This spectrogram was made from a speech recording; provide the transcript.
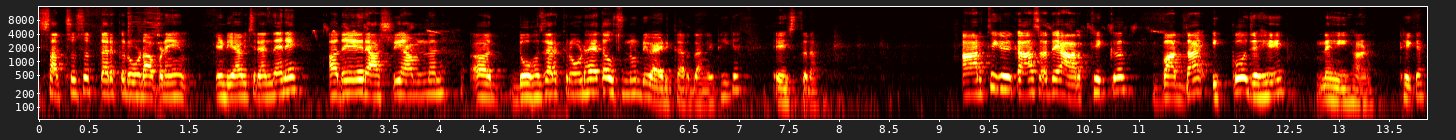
770 ਕਰੋੜ ਆਪਣੇ ਇੰਡੀਆ ਵਿੱਚ ਰਹਿੰਦੇ ਨੇ ਅਤੇ ਰਾਸ਼ਟਰੀ ਆਮਦਨ ਅ, 2000 ਕਰੋੜ ਹੈ ਤਾਂ ਉਸ ਨੂੰ ਡਿਵਾਈਡ ਕਰ ਦਾਂਗੇ ਠੀਕ ਹੈ? ਇਸ ਤਰ੍ਹਾਂ। ਆਰਥਿਕ ਵਿਕਾਸ ਅਤੇ ਆਰਥਿਕ ਵਾਧਾ ਇੱਕੋ ਜਿਹੇ ਨਹੀਂ ਹਨ ਠੀਕ ਹੈ?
